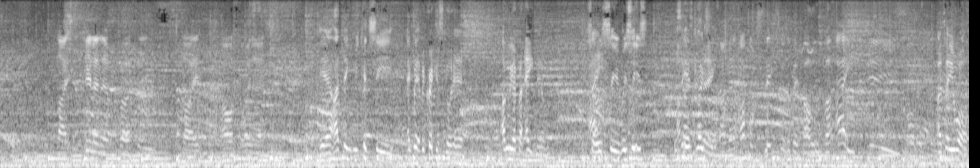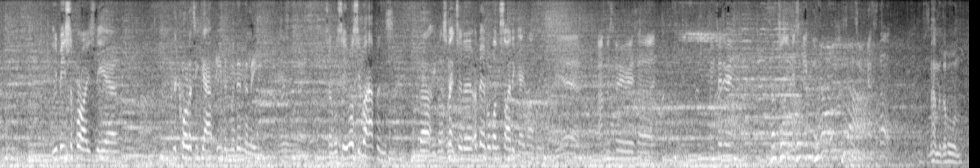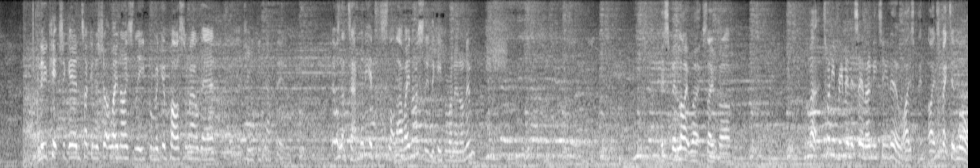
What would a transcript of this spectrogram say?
like Gillingham versus like Arsenal in it. Yeah, I think we could see a bit of a cricket score here. I'm gonna go for 8 0. So we'll see we'll see who's, we'll see who's closer. six. I'm gonna, I thought six was a bit bold, but eight, jeez. I tell you what, you'd be surprised the uh, the quality gap even within the league. So we'll see we'll see what happens. But expecting a, a bit of a one-sided game, aren't we? Yeah, atmosphere is uh, considering It's kickoff. Too. Man with the horn. Lukic again, tucking the shot away nicely from a good pass from Aldair. Cheeky tap in. There wasn't a tap in, he had to slot that away nicely, the keeper running on him. It's been light work so far. But 23 minutes in, only 2 0. I, I expected more.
